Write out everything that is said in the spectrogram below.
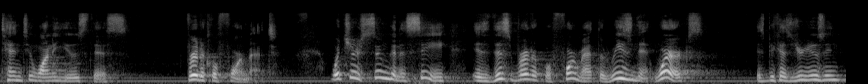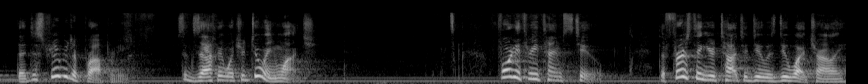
tend to want to use this vertical format. What you're soon going to see is this vertical format, the reason it works is because you're using the distributive property. It's exactly what you're doing, watch. 43 times 2. The first thing you're taught to do is do what, Charlie?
